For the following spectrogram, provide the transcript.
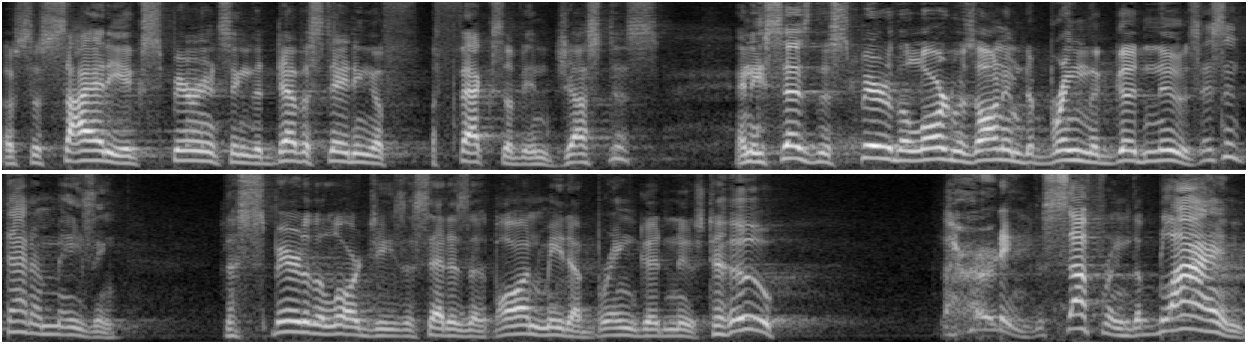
of society experiencing the devastating effects of injustice. And he says the Spirit of the Lord was on him to bring the good news. Isn't that amazing? The Spirit of the Lord, Jesus said, is upon me to bring good news. To who? The hurting, the suffering, the blind.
